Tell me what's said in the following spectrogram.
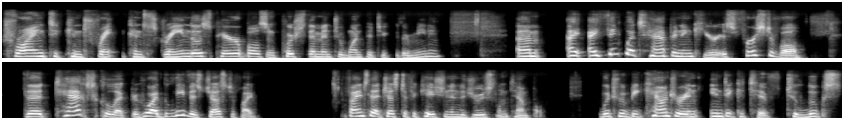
trying to constrain, constrain those parables and push them into one particular meaning. Um, I, I think what's happening here is, first of all, the tax collector, who I believe is justified, finds that justification in the Jerusalem temple, which would be counterindicative to Luke's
